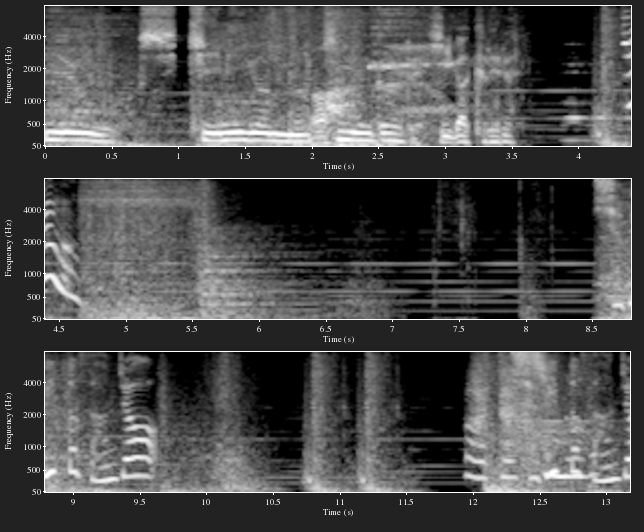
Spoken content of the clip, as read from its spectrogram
よし君が泣き上がれ。日が暮れるシュビット参上シュビット参上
